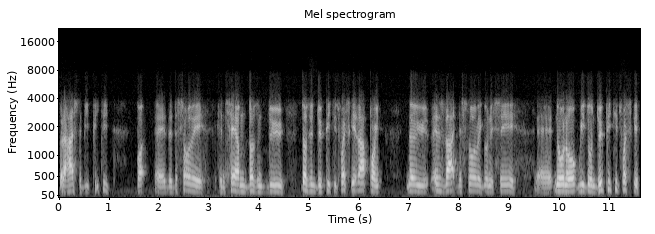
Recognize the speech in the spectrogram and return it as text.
but it has to be peated. But uh, the distillery concern doesn't do doesn't do peated whisky at that point. Now, is that distillery going to say, uh, no, no, we don't do peated whisky,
